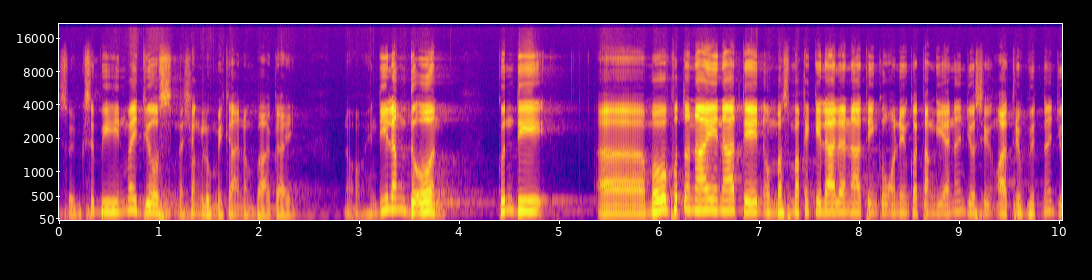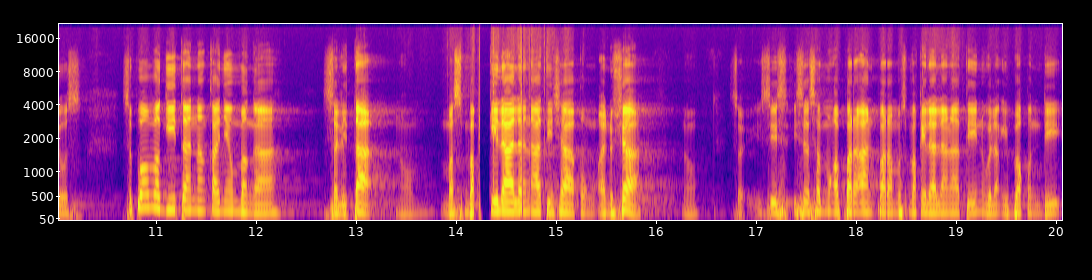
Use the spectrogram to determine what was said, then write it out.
So, ibig sabihin may Diyos na siyang lumika ng bagay. No? Hindi lang doon, kundi uh, mapapatunayan natin o mas makikilala natin kung ano yung katangian ng Diyos, yung attribute ng Diyos, sa pamamagitan ng kanyang mga salita. No? Mas makikilala natin siya kung ano siya. No? So, isa, sa mga paraan para mas makilala natin, walang iba kundi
